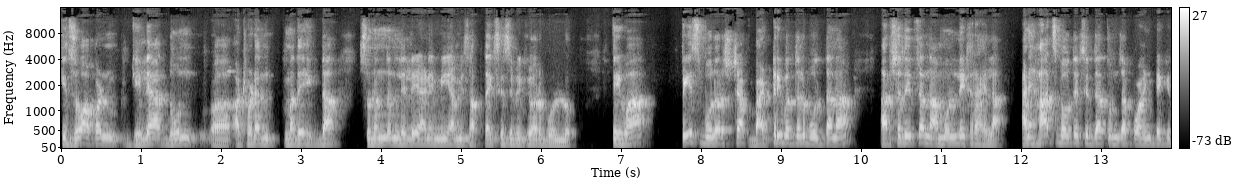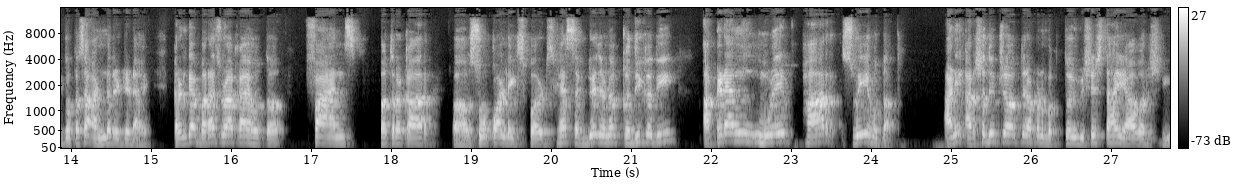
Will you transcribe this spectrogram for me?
की जो आपण गेल्या दोन आठवड्यांमध्ये एकदा सुनंदन लेले आणि मी आम्ही साप्ताहिक सीसीबीकेवर बोललो तेव्हा पेस बॉलर्सच्या बॅटरीबद्दल बोलताना अर्षदीपचा नामोल्लेख राहिला. आणि हाच बहुतेक सिद्धार्थ तुमचा पॉइंट आहे की तो कसा अंडर रेटेड आहे. कारण काय बऱ्याच वेळा काय होतं फॅन्स पत्रकार सो कॉल्ड एक्सपर्ट्स ह्या सगळेजण कधी कधी आकड्यांमुळे फार स्वे होतात. आणि अर्षदीपच्या बाबतीत आपण बघतोय विशेषतः यावर्षी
